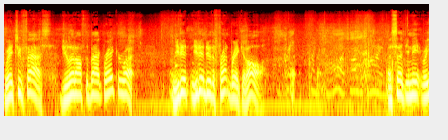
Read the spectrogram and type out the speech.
Way too fast. Did you let off the back brake or what? You didn't. You didn't do the front brake at all. Like, oh, it's hard to find. I said you need. Well,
